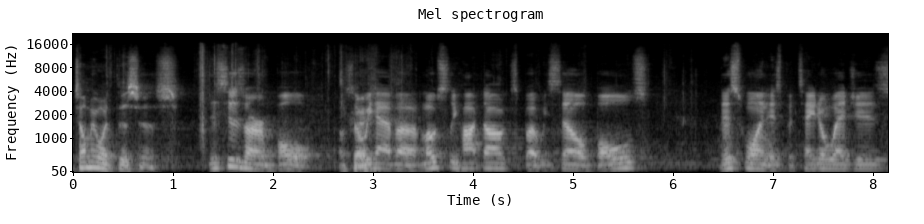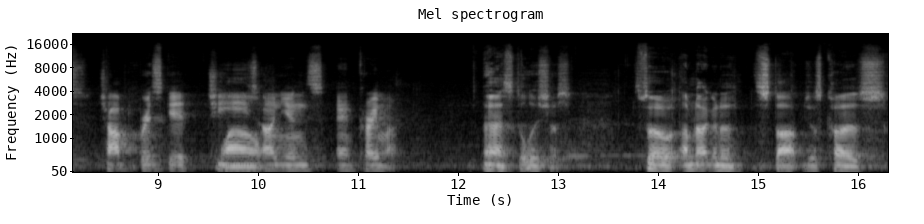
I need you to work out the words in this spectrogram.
Tell me what this is. This is our bowl. So we have uh, mostly hot dogs, but we sell bowls. This one is potato wedges, chopped brisket, cheese, Wow. onions, and crema. That's delicious. So I'm not going to stop just because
